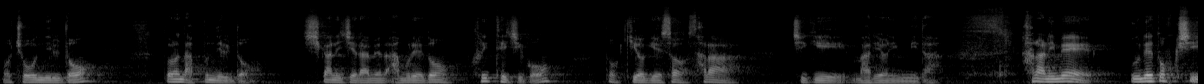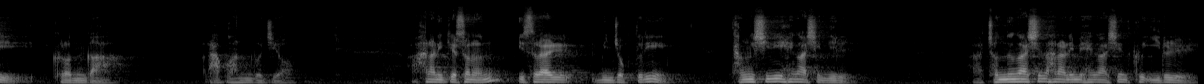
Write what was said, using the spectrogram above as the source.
뭐 좋은 일도 또는 나쁜 일도 시간이 지나면 아무래도 흐릿해지고 또 기억에서 사라지기 마련입니다. 하나님의 은혜도 혹시 그런가? 라고 하는 거지요. 하나님께서는 이스라엘 민족들이 당신이 행하신 일, 아, 전능하신 하나님이 행하신 그 일을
